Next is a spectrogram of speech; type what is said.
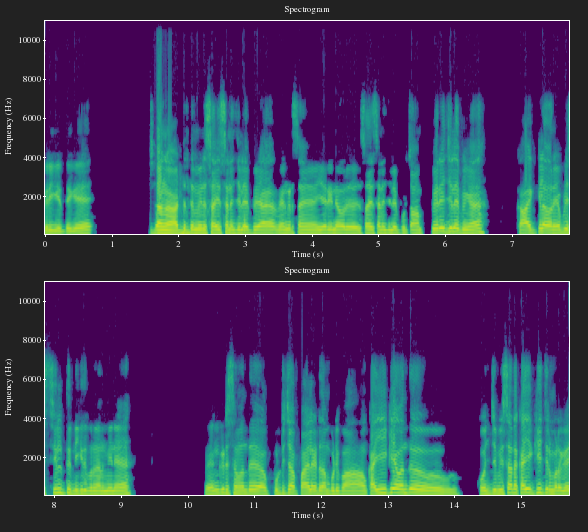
பிரிக்கிறதுக்கு. பிடிச்சிட்டாங்க அடுத்த மீன் சைஸான ஜிலேபியா. வெங்கடேசன் ஏரின்னு ஒரு சைஸான ஜிலேபி பிடிச்சான். பெரிய ஜிலேபிங்க. கால் கிலோ வரும் எப்படி சிலுத்து நிற்கிது பாருங்க அந்த மீன். வெங்கடேசன் வந்து பிடிச்சா பைலட் தான் பிடிப்பான். அவன் கைக்கே வந்து கொஞ்சம் மிஸ் ஆன கையை கீச்சிரும் பிறகு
